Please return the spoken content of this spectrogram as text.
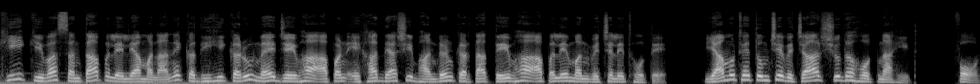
की किंवा संतापलेल्या मनाने कधीही करू नये जेव्हा आपण एखाद्याशी भांडण करता तेव्हा आपले मन विचलित होते. यामुळे तुमचे विचार शुद्ध होत नाहीत. फोर.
